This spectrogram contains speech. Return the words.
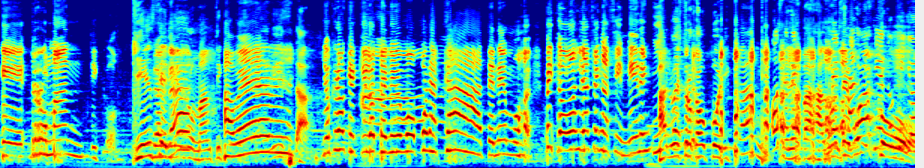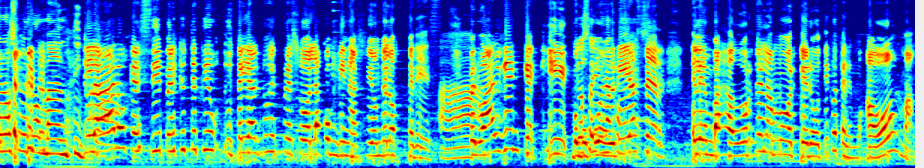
eh, romántico. ¿Quién sería ¿verdad? el romántico A ver, yo creo que aquí lo tenemos por acá. Tenemos. Ve que vos le hacen así, miren. A nuestro Caupolicán, O sea, el embajador me de Huaco. que yo no soy romántica. Claro que sí, pero es que usted, tiene- usted ya nos expresó la combinación de los tres. Ah. Pero alguien que aquí, como podría ser el embajador del amor erótico, tenemos a Osman.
